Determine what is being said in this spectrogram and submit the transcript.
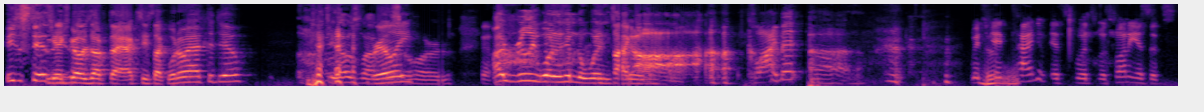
he just stands He there. He's goes up the X. He's like, "What do I have to do?" like, Dude, I was laughing Really? so hard. I really wanted him to win. He's like, too. "Ah, climb it." Uh. Which it kind of it's what's what's funny is it's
